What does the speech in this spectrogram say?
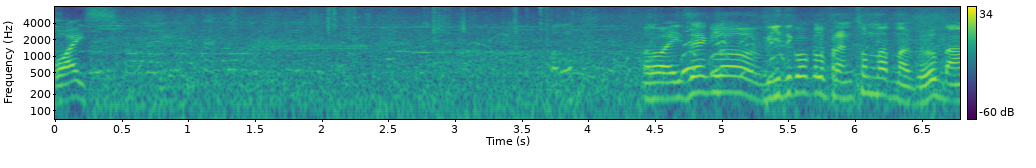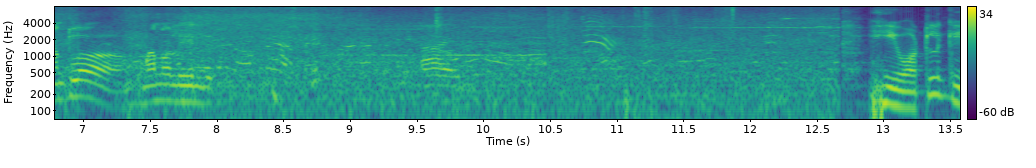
బాయ్స్ మన వైజాగ్లో వీధికి ఒకరు ఫ్రెండ్స్ ఉన్నారు నాకు దాంట్లో మన వాళ్ళు. వీళ్ళు ఈ హోటల్కి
